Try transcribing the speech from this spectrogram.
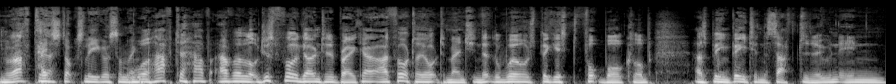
We'll have to, Headstocks League or something. We'll have to have, have a look. Just before we go into the break, I, I, thought I ought to mention that the world's biggest football club has been beaten this afternoon in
